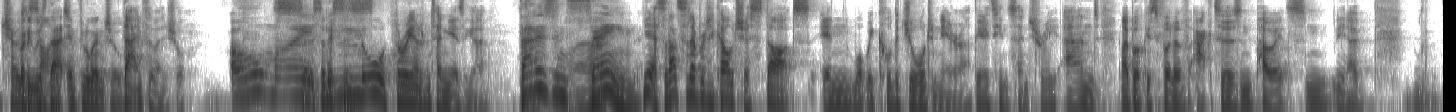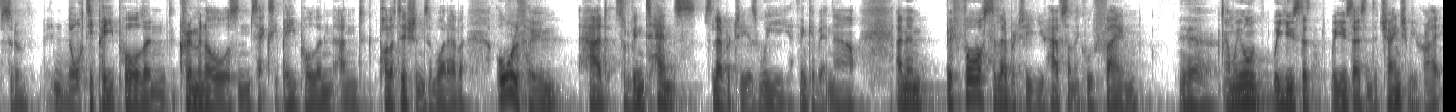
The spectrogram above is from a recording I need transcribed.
chose. But he was that influential. That influential. oh my So, so this is lord. 310 years ago. That is insane. Yeah, so that celebrity culture starts in what we call the Georgian era, the 18th century, and my book is full of actors and poets and you know, sort of naughty people and criminals and sexy people and, and politicians and whatever, all of whom had sort of intense celebrity as we think of it now. And then before celebrity, you have something called fame, Yeah. and we all we use that we use those interchangeably, right?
